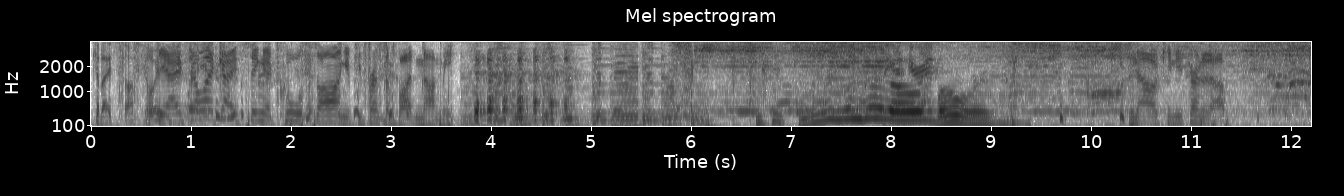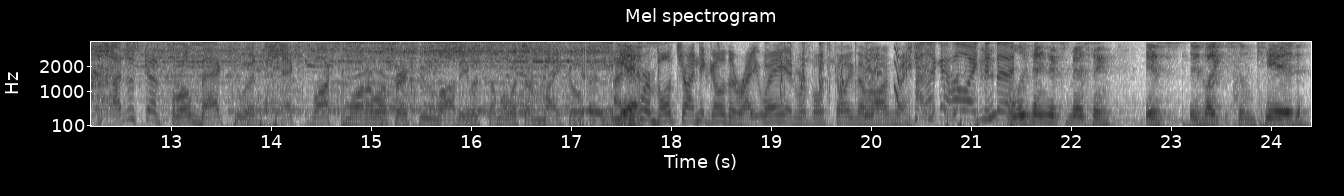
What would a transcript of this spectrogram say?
can I stop going? Yeah, I this feel way? like I sing a cool song if you press a button on me. Good hear it? old boy. No, can you turn it up? I just got thrown back to an Xbox Modern Warfare 2 lobby with someone with their mic open. I think we're both trying to go the right way and we're both going the wrong way. I like how I did The only thing that's missing is is like some kid,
